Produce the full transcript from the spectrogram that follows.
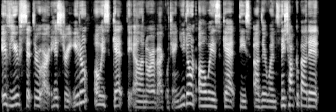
if you sit through art history, you don't always get the Eleanor of Aquitaine. You don't always get these other ones. They talk about it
